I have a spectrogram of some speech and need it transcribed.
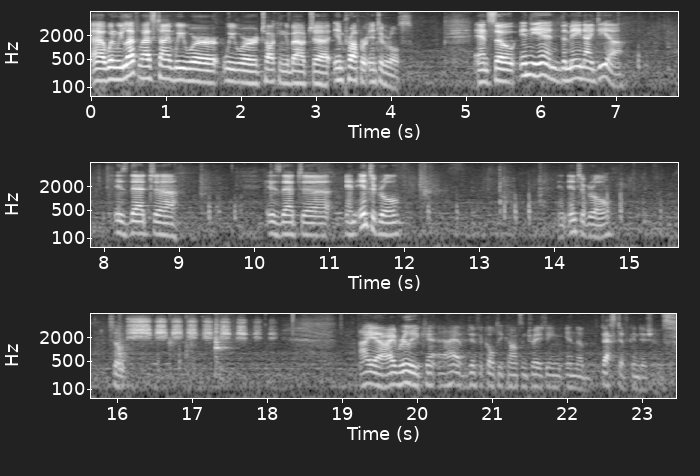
Uh, when we left last time, we were we were talking about uh, improper integrals, and so in the end, the main idea is that uh, is that uh, an integral an integral. So shh, shh, shh, I, uh, I really can't, I have difficulty concentrating in the best of conditions.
